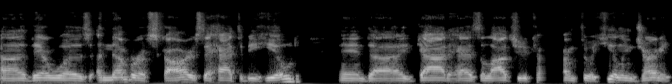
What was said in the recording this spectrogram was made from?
uh, there was a number of scars that had to be healed, and uh, God has allowed you to come through a healing journey.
